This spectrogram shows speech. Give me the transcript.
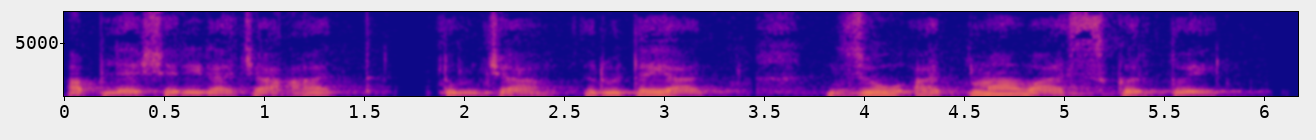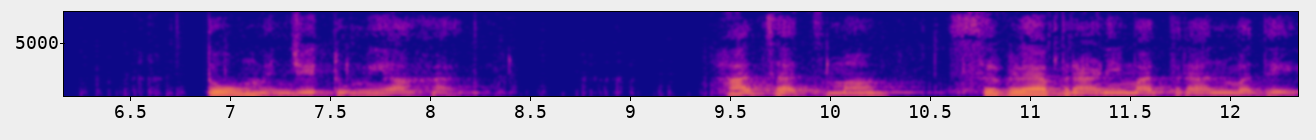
आपल्या शरीराच्या आत तुमच्या हृदयात जो आत्मा वास करतोय तो म्हणजे तुम्ही आहात. हाच आत्मा सगळ्या प्राणीमात्रांमध्ये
